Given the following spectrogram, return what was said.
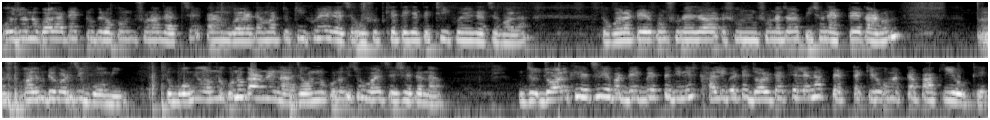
ওই জন্য গলাটা একটু কীরকম শোনা যাচ্ছে, কারণ গলাটা আমার তো ঠিক হয়ে গেছে, ওষুধ খেতে খেতে ঠিক হয়ে গেছে গলা। তো গলাটা এরকম শোনা যাওয়া, শুন- যাওয়ার পিছনে একটাই কারণ সকালে উঠে করেছি বমি। তো বমি অন্য কোনো কারণে না, যে অন্য কোনো কিছু হয়েছে সেটা না। জল খেয়েছি, এবার দেখবে একটা জিনিস, খালি পেটে জলটা খেলে না পেটটা কীরকম একটা পাকিয়ে ওঠে।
